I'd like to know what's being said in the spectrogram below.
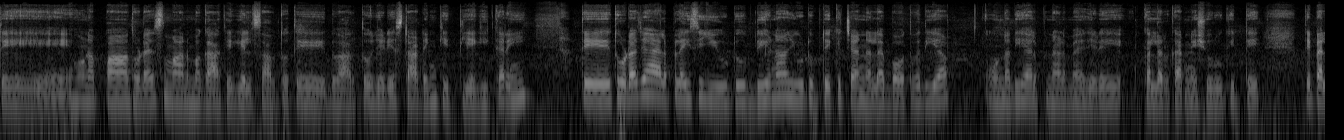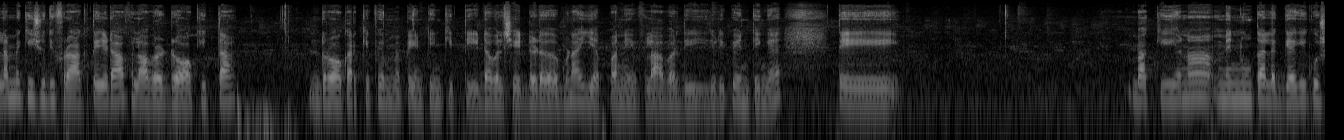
ਤੇ ਹੁਣ ਆਪਾਂ ਥੋੜਾ ਜਿਹਾ ਸਮਾਨ ਮੰਗਾ ਕੇ ਗਿੱਲ ਸਾਹਿਬ ਤੋਂ ਤੇ ਦੁਆਰ ਤੋਂ ਜਿਹੜੀ ਸਟਾਰਟਿੰਗ ਕੀਤੀ ਹੈਗੀ ਘਰੇ ਹੀ। ਤੇ ਥੋੜਾ ਜਿਹਾ ਹੈਲਪ ਲਈ ਸੀ YouTube ਦੀ, ਹਨਾ? YouTube ਤੇ ਇੱਕ ਚੈਨਲ ਹੈ, ਬਹੁਤ ਵਧੀਆ। ਉਹਨਾਂ ਦੀ ਹੈਲਪ ਨਾਲ ਮੈਂ ਜਿਹੜੇ ਕਲਰ ਕਰਨੇ ਸ਼ੁਰੂ ਕੀਤੇ। ਤੇ ਪਹਿਲਾਂ ਮੈਂ ਕਿਸ਼ੂ ਦੀ ਫਰਾਕ ਤੇ ਜਿਹੜਾ ਫਲਾਵਰ ਡਰਾ ਕੀਤਾ। ਡਰਾ ਕਰਕੇ ਫਿਰ ਮੈਂ ਪੇਂਟਿੰਗ ਕੀਤੀ। ਡਬਲ ਸ਼ੇਡਡ ਬਣਾਈ ਆਪਾਂ ਨੇ ਫਲਾਵਰ ਦੀ ਜਿਹੜੀ ਪੇਂਟਿੰਗ ਹੈ। ਤੇ ਬਾਕੀ ਹਨਾ, ਮੈਨੂੰ ਤਾਂ ਲੱਗਿਆ ਕਿ ਕੁਝ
